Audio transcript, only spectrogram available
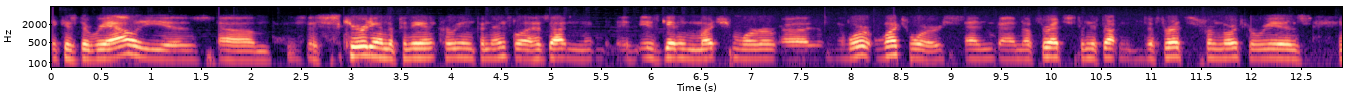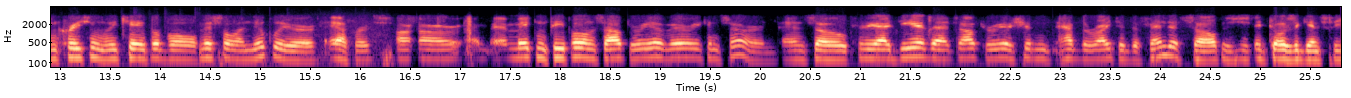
Because the reality is, um, the security on the Korean Peninsula has gotten is getting much more uh, wor- much worse, and, and the threats from the, the threats from North Korea's increasingly capable missile and nuclear efforts are, are uh, making people in South Korea very concerned. And so the idea that South Korea shouldn't have the right to defend itself is just it goes against the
